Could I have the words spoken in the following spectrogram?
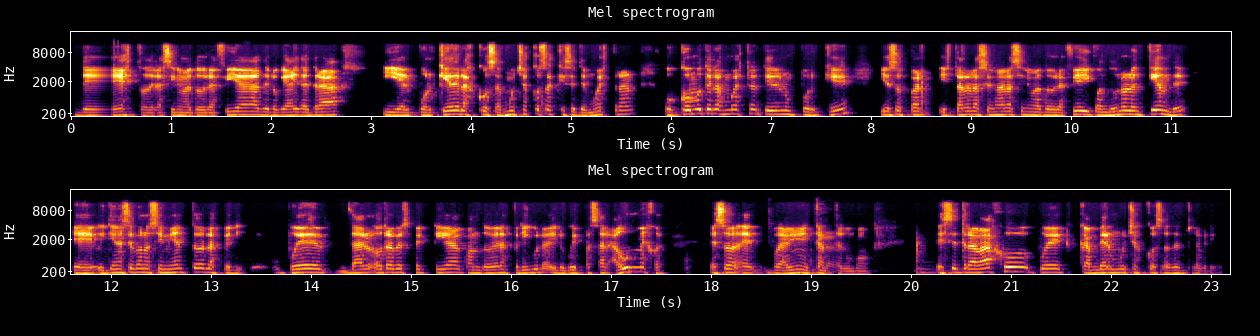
de esto, de la cinematografía, de lo que hay detrás, y el porqué de las cosas. Muchas cosas que se te muestran o cómo te las muestran tienen un porqué y eso es está relacionado a la cinematografía y cuando uno lo entiende eh, y tiene ese conocimiento, las puede dar otra perspectiva cuando ve las películas y lo puedes pasar aún mejor. Eso eh, pues, a mí me encanta, como ese trabajo puede cambiar muchas cosas dentro de la película.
